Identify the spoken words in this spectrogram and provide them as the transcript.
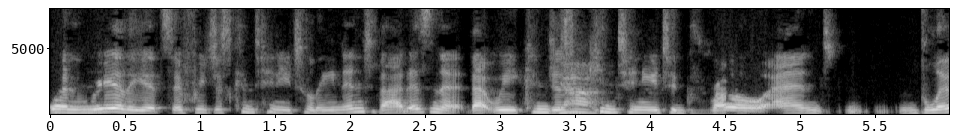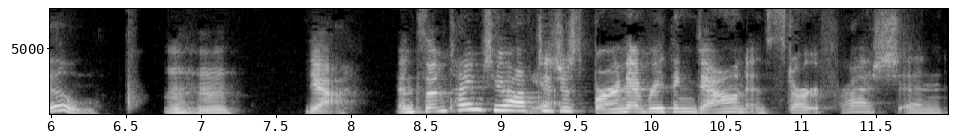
When really it's if we just continue to lean into that, isn't it? That we can just yeah. continue to grow and bloom. Mm-hmm. Yeah. And sometimes you have yeah. to just burn everything down and start fresh. And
